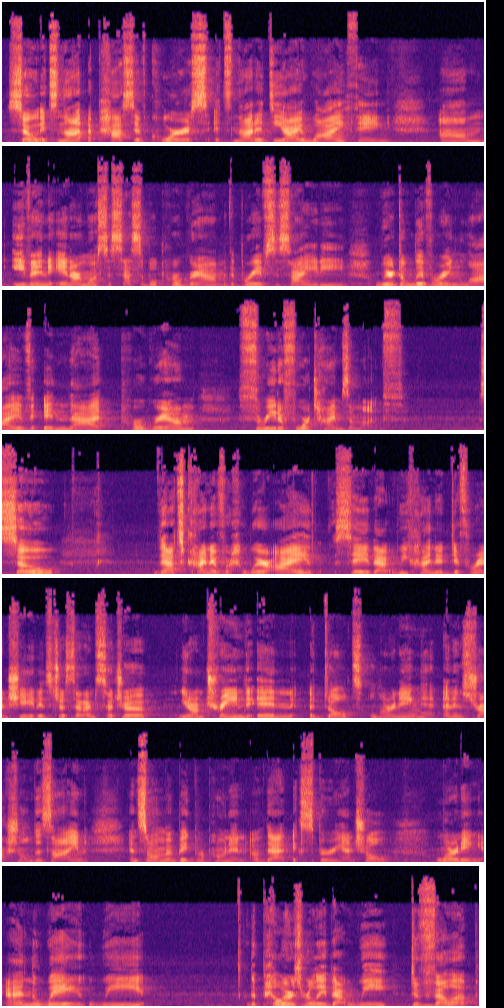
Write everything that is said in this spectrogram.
So it's not a passive course, it's not a DIY thing. Um, even in our most accessible program, the Brave Society, we're delivering live in that program three to four times a month. So that's kind of where I say that we kind of differentiate. It's just that I'm such a you know, I'm trained in adult learning and instructional design. And so I'm a big proponent of that experiential learning. And the way we, the pillars really that we develop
